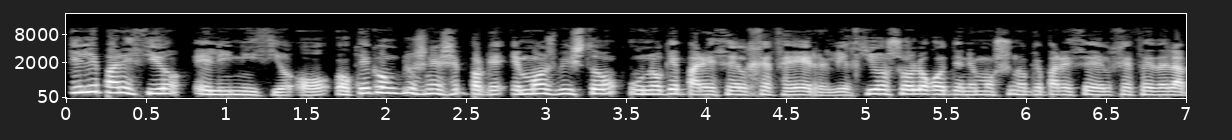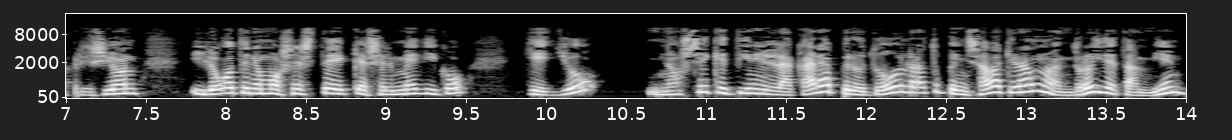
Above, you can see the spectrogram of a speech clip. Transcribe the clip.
¿Qué le pareció el inicio? ¿O, o qué conclusiones? Porque hemos visto uno que parece el jefe religioso, luego tenemos uno que parece el jefe de la prisión, y luego tenemos este que es el médico, que yo no sé qué tiene en la cara, pero todo el rato pensaba que era un androide también.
